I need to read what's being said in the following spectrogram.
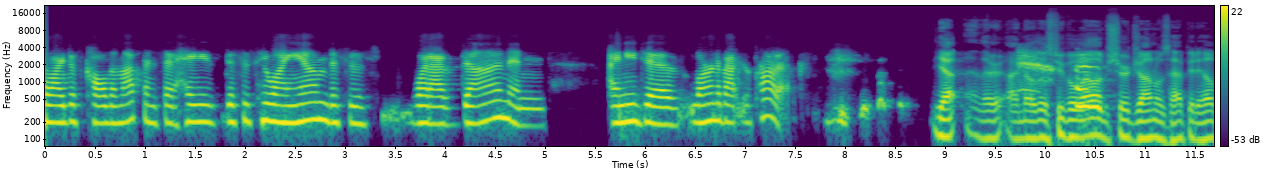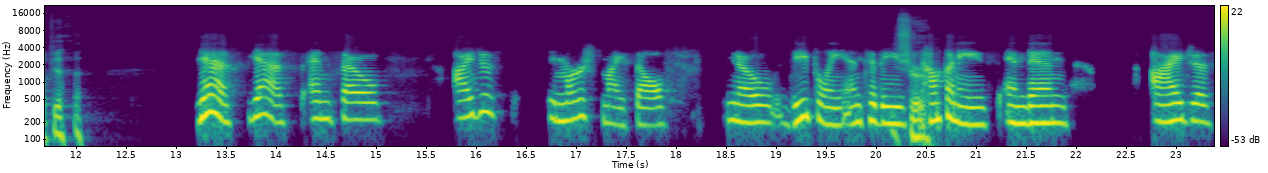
so i just called them up and said hey this is who i am this is what i've done and i need to learn about your products Yeah. And there, I know those people well. I'm sure John was happy to help you. Yes, yes. And so I just immersed myself, you know, deeply into these Sure. companies. And then I just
